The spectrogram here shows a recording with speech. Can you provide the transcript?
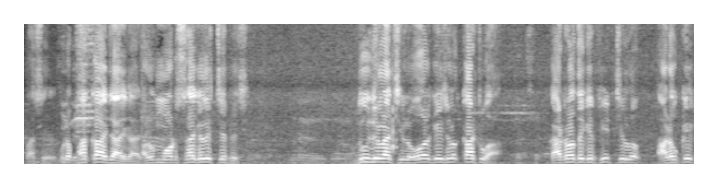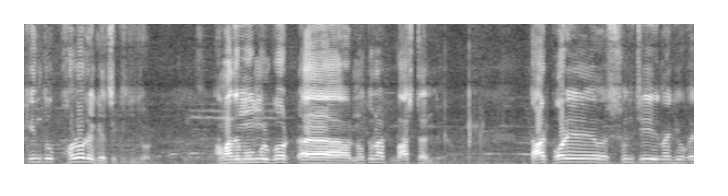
পাশে। ওটা ফাঁকা জায়গা। আর ও মোটর সাইকেলে চেপেছিল। দুজনা ছিল ওরা গিয়েছিল কাটুয়া। কাটুয়া থেকে ফিরছিল আর ওকে কিন্তু ফলো রেখেছে কিছুজন। আমাদের মঙ্গলকোট আহ, নতুন বাস স্ট্যান্ডে। তারপরে শুনছি নাকি ওকে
